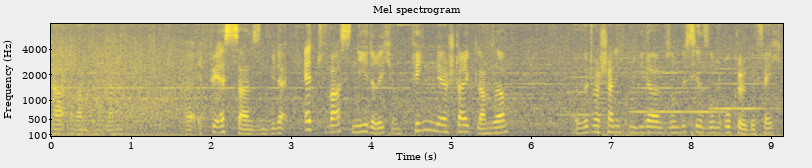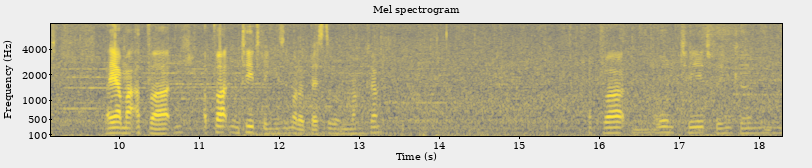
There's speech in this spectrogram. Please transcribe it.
Kartenrand entlang. Äh, FPS-Zahlen sind wieder etwas niedrig und Ping, der steigt langsam. Da wird wahrscheinlich wieder so ein bisschen so ein Ruckelgefecht. Naja, mal abwarten. Abwarten und Tee trinken ist immer das Beste, was man machen kann. Abwarten und Tee trinken.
